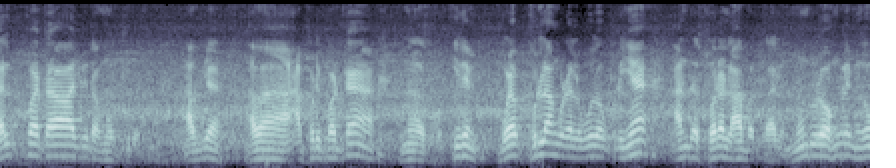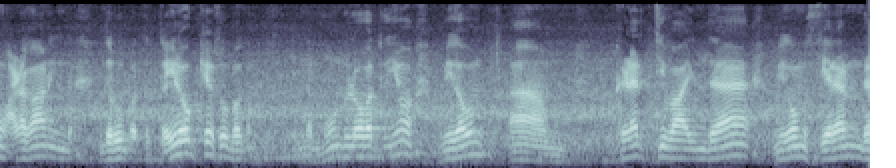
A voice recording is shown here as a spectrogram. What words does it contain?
கல்பதாயுத மூர்த்தி அவ்விய அப்படிப்பட்ட இது புல்லாங்குழல் ஊதக்கூடிய அந்த சுர லாபத்தால் மூன்று லோகங்களும் மிகவும் அழகான இந்த இந்த ரூபத்தை திரைலோக்கிய சூபகம். இந்த மூன்று லோகத்தையும் மிகவும் கிளர்ச்சி வாய்ந்த மிகவும் சிறந்த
